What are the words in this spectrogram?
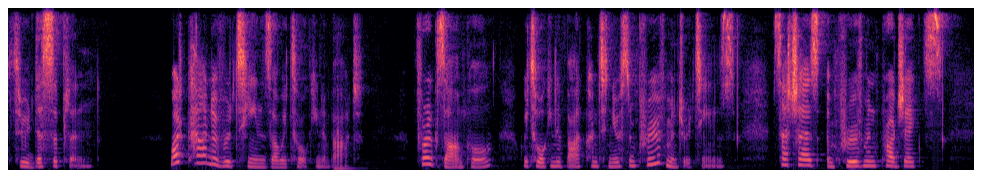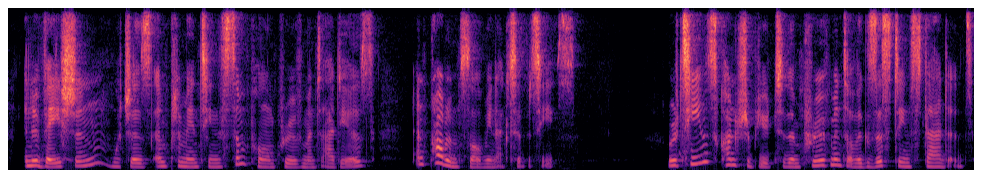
through discipline. What kind of routines are we talking about? For example, we're talking about continuous improvement routines, such as improvement projects, innovation, which is implementing simple improvement ideas, and problem-solving activities. Routines contribute to the improvement of existing standards,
